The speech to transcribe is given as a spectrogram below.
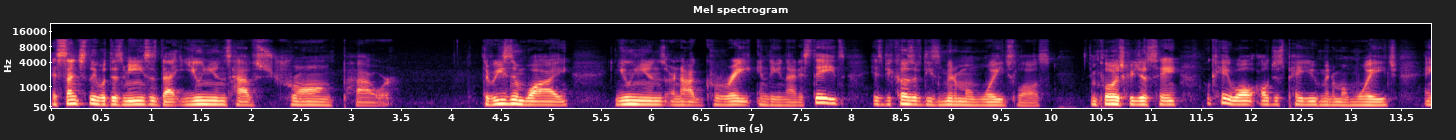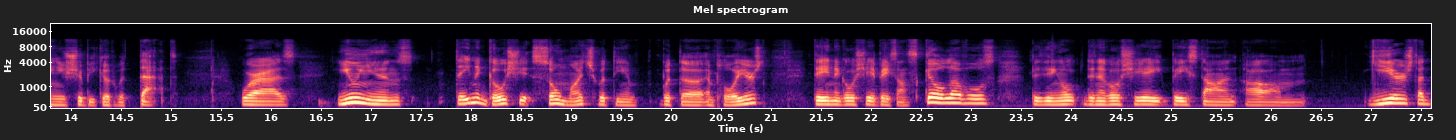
Essentially, what this means is that unions have strong power. The reason why unions are not great in the United States is because of these minimum wage laws. Employers could just say, okay, well, I'll just pay you minimum wage and you should be good with that. Whereas unions, they negotiate so much with the with the employers. They negotiate based on skill levels. They, they negotiate based on um, years that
